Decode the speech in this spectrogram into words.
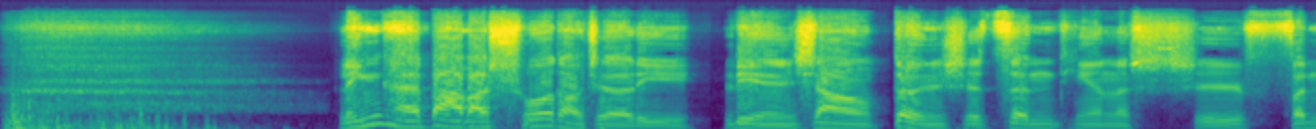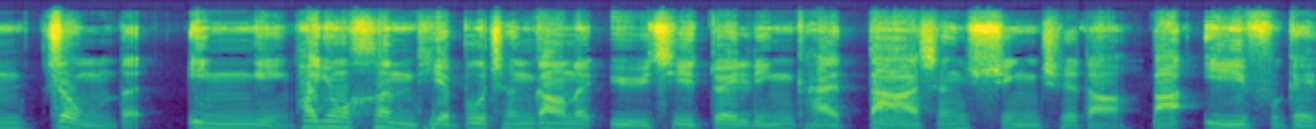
林凯爸爸说到这里，脸上顿时增添了十分重的阴影。他用恨铁不成钢的语气对林凯大声训斥道：“把衣服给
